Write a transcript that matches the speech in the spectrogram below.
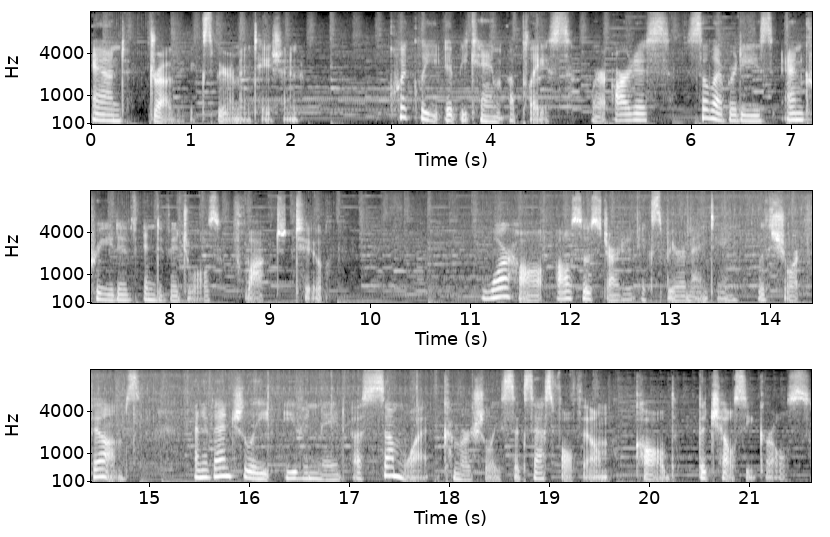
and drug experimentation. Quickly, it became a place where artists, celebrities, and creative individuals flocked to. Warhol also started experimenting with short films and eventually even made a somewhat commercially successful film called The Chelsea Girls.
